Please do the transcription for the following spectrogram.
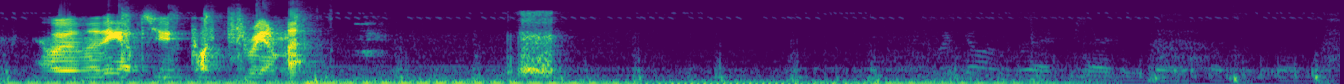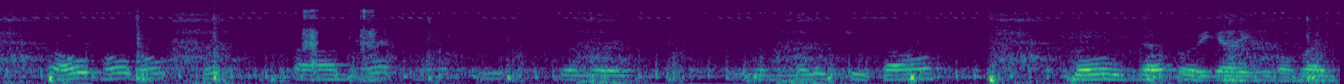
And we're moving up to point three on map. Hold, hold, hold. This, uh, north, northeast, there's a, there's a military tower. Close that way. There's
